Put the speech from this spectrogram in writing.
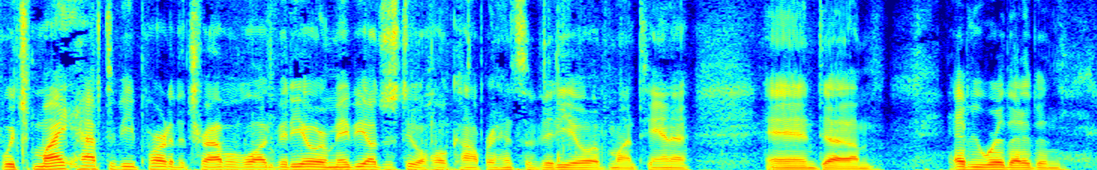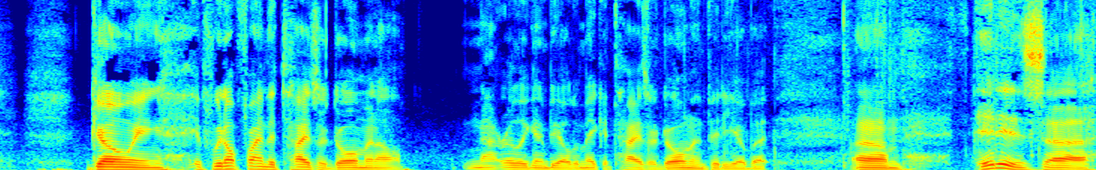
which might have to be part of the travel vlog video, or maybe I'll just do a whole comprehensive video of Montana and um, everywhere that I've been going. If we don't find the Tizer Dolmen, I'll not really going to be able to make a Tizer Dolmen video, but um, it is uh,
